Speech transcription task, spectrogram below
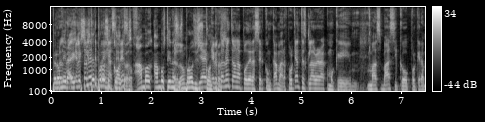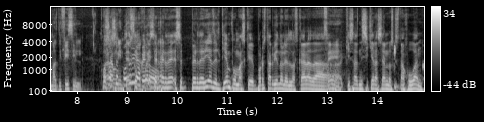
Pero, Pero, mira, eh, existen pros y contras. eso. Ambos, ambos tienen sus pros y sus contras. eventualmente van a poder hacer con cámara. Porque antes, claro, era como que más básico, porque era más difícil. O sea, se podría, Pero se, perde- se perderías del tiempo más que por estar viéndoles las caras a Sí. quizás ni siquiera sean los que están jugando.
